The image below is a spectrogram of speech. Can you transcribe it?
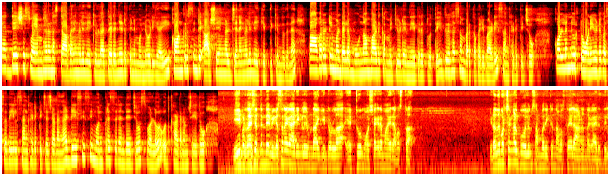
തദ്ദേശ സ്വയംഭരണ സ്ഥാപനങ്ങളിലേക്കുള്ള തെരഞ്ഞെടുപ്പിന് മുന്നോടിയായി കോൺഗ്രസിന്റെ ആശയങ്ങൾ ജനങ്ങളിലേക്ക് എത്തിക്കുന്നതിന് പാവറട്ടി മണ്ഡലം മൂന്നാം വാർഡ് കമ്മിറ്റിയുടെ നേതൃത്വത്തിൽ ഗൃഹസമ്പർക്ക പരിപാടി സംഘടിപ്പിച്ചു. കൊള്ളന്നൂർ ടോണിയുടെ വസതിയിൽ സംഘടിപ്പിച്ച ചടങ്ങ് ഡി സി സി മുൻ പ്രസിഡന്റ് ജോസ് വള്ളൂർ ഉദ്ഘാടനം ചെയ്തു. ഈ പ്രദേശത്തിന്റെ വികസന കാര്യങ്ങളിൽ ഉണ്ടാക്കിയിട്ടുള്ള ഏറ്റവും മോശകരമായ അവസ്ഥ ഇടതുപക്ഷങ്ങൾ പോലും സമ്മതിക്കുന്ന അവസ്ഥയിലാണെന്ന കാര്യത്തിൽ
